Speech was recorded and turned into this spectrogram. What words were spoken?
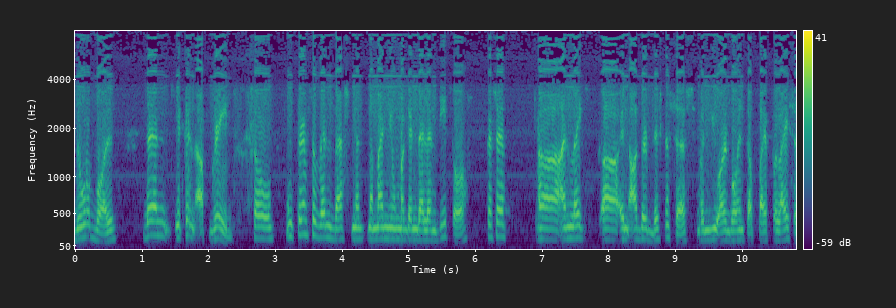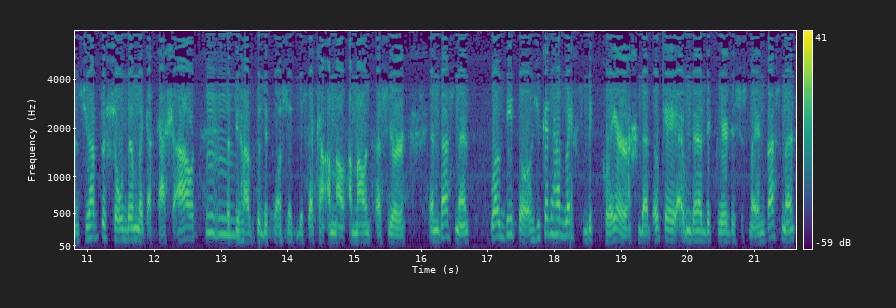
doable, then you can upgrade. So, in terms of investment naman yung maganda lang dito, kasi uh, unlike uh, in other businesses, when you are going to apply for license, you have to show them like a cash out, Mm-mm. that you have to deposit this account amount, amount as your investment. Well, dito, you can have like declare that, okay, I'm going to declare this is my investment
